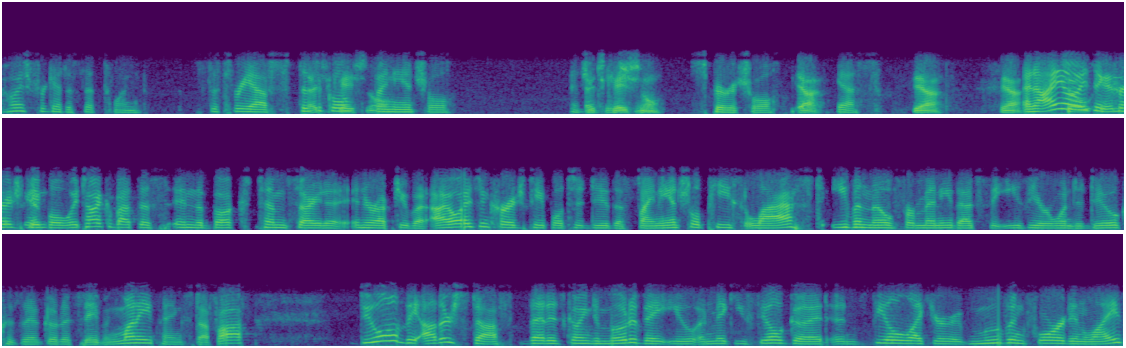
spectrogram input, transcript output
I always forget a fifth one. It's the three F's physical, financial, educational, educational, spiritual. Yeah. Yes. Yeah. Yeah. And I so always encourage in, people, we talk about this in the book. Tim, sorry to interrupt you, but I always encourage people to do the financial piece last, even though for many that's the easier one to do because they go to saving money, paying stuff off. Do all the other stuff that is going to motivate you and make you feel good and feel like you're moving forward in life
